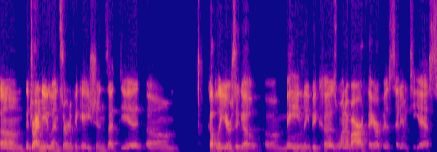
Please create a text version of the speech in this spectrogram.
Um, the dry needling certifications I did um, a couple of years ago, um, mainly because one of our therapists at MTS,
